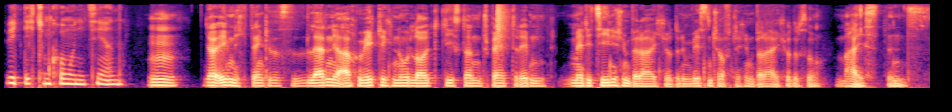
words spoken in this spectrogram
wirklich zum Kommunizieren. Mhm. Ja, eben, ich denke, das lernen ja auch wirklich nur Leute, die es dann später eben im medizinischen Bereich oder im wissenschaftlichen Bereich oder so meistens.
